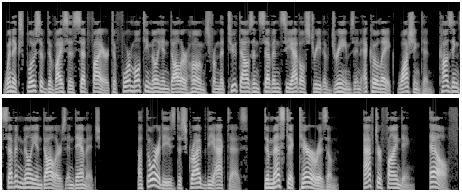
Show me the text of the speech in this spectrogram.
when explosive devices set fire to four multi-million dollar homes from the 2007 Seattle Street of Dreams in Echo Lake, Washington, causing $7 million in damage. Authorities described the act as domestic terrorism after finding ELF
